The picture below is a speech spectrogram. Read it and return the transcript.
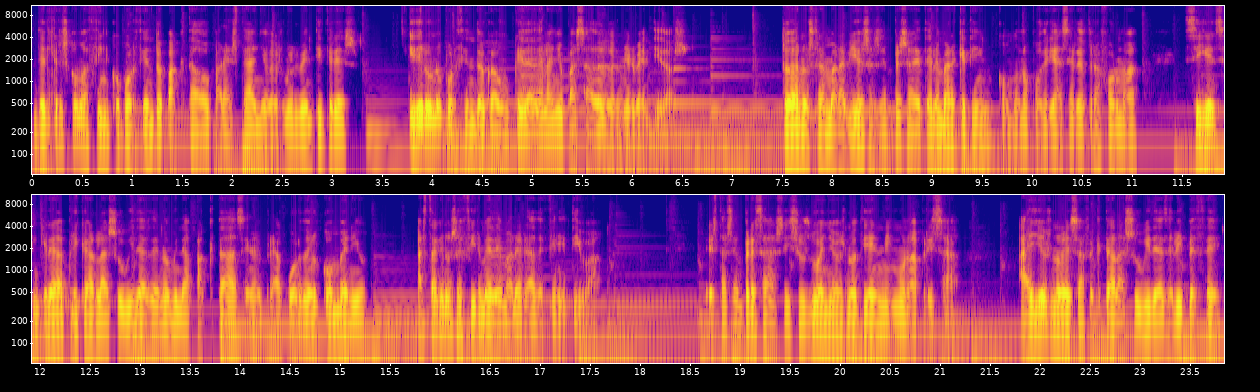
del 3,5% pactado para este año 2023 y del 1% que aún queda del año pasado 2022. Todas nuestras maravillosas empresas de telemarketing, como no podría ser de otra forma, siguen sin querer aplicar las subidas de nómina pactadas en el preacuerdo del convenio hasta que no se firme de manera definitiva. Estas empresas y sus dueños no tienen ninguna prisa. A ellos no les afecta las subidas del IPC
